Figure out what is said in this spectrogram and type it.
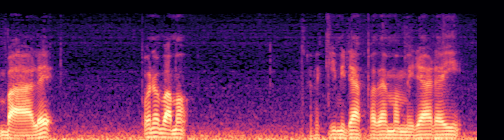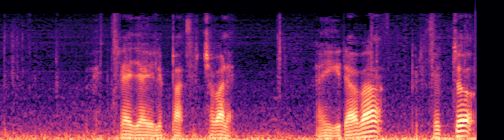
Vale. Bueno, vamos. Aquí mirad, podemos mirar ahí La estrella y el espacio, chavales. Ahí graba, perfecto.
